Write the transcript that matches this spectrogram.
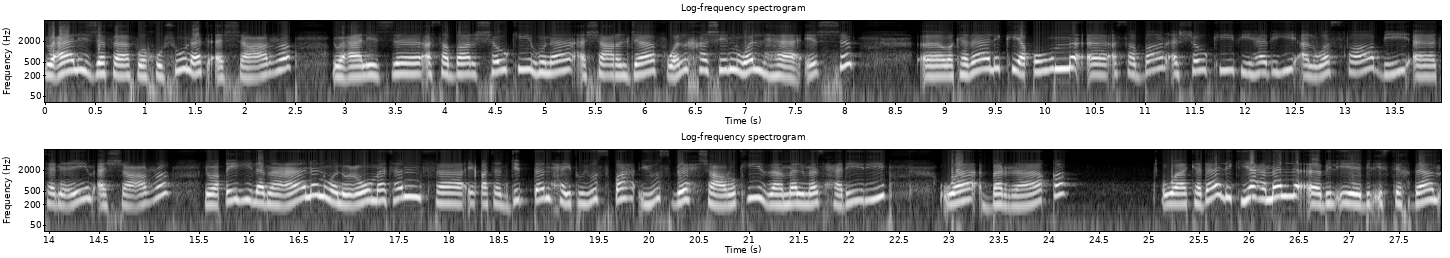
يعالج جفاف وخشونة الشعر يعالج الصبار الشوكي هنا الشعر الجاف والخشن والهائش. آه، وكذلك يقوم آه، الصبار الشوكي في هذه الوصفة بتنعيم الشعر يعطيه لمعانا ونعومة فائقة جدا حيث يصبح يصبح شعرك ذا ملمس حريري وبراق. وكذلك يعمل آه، بالاستخدام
